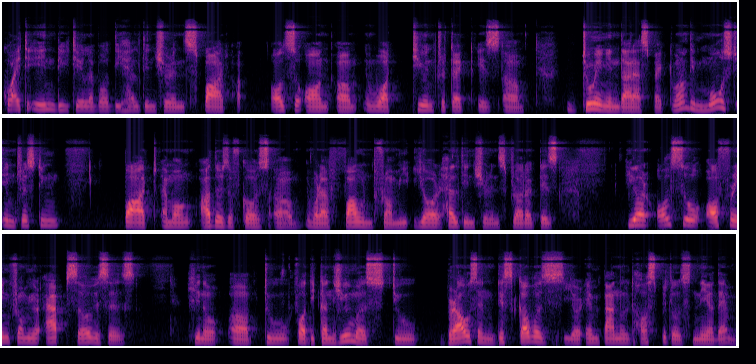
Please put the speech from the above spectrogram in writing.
quite in detail about the health insurance part, uh, also on um, what Tune Protect is um, doing in that aspect. One of the most interesting part, among others, of course, uh, what I've found from your health insurance product is you're also offering from your app services you know uh, to for the consumers to browse and discovers your impaneled hospitals near them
